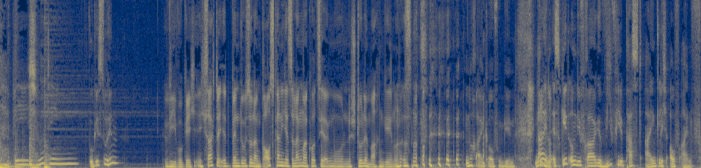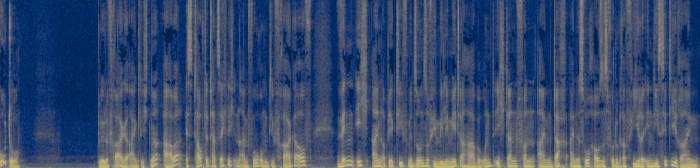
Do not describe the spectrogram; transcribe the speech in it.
Happy Shooting. Wo gehst du hin? Wie, wo gehe ich? Ich sagte, wenn du so lange brauchst, kann ich jetzt so lange mal kurz hier irgendwo eine Stulle machen gehen oder so. Noch einkaufen gehen. Nein, Genau. es geht um die Frage, wie viel passt eigentlich auf ein Foto? Blöde Frage eigentlich, ne? Aber es tauchte tatsächlich in einem Forum die Frage auf, Wenn ich ein Objektiv mit so und so viel Millimeter habe und ich dann von einem Dach eines Hochhauses fotografiere in die City rein,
